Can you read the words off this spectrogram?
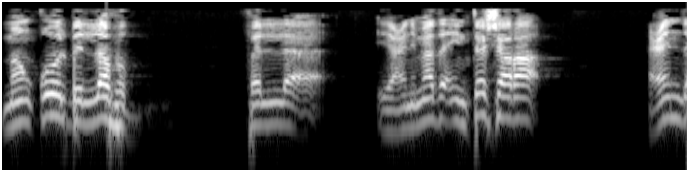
منقول باللفظ. فال يعني ماذا؟ انتشر عند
